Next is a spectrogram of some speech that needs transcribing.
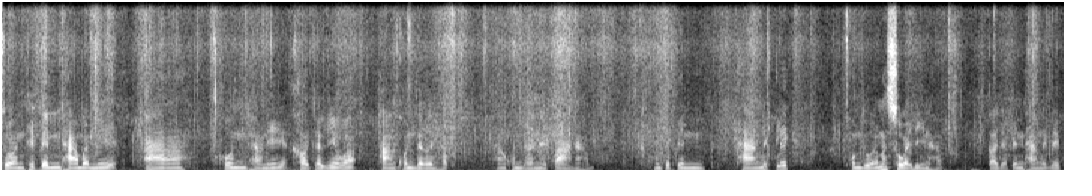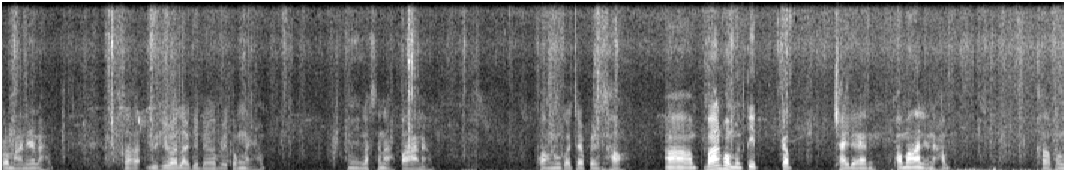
ส่วนที่เป็นทางแบบนี้อาคนแถวนี้เขาจะเรียกว่าทางคนเดินครับ ทางคนเดินในป่านะครับ มันจะเป็นทางเล็กๆ ผมดูแล้วมันสวยดีนะครับ ก็จะเป็นทางเล็กๆประมาณนี้แหละครับ ก็อยู่ที่ว่าเราจะเดินไปตรงไหนครับนี่ลักษณะป่านะครับ ฝั่งนู้นก็จะเป็นเขาอ่าบ้านผมมันติดกับชายแดนพม่าเลยนะครับ ครับผม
